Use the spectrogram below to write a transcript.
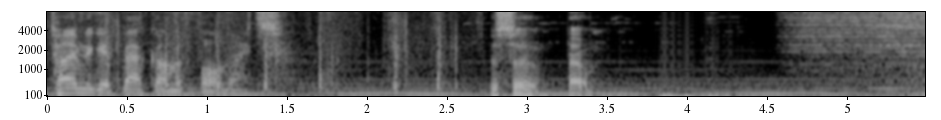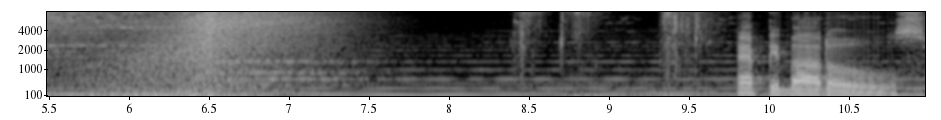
time to get back on the Fall Knights. This a oh. Happy bottles.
